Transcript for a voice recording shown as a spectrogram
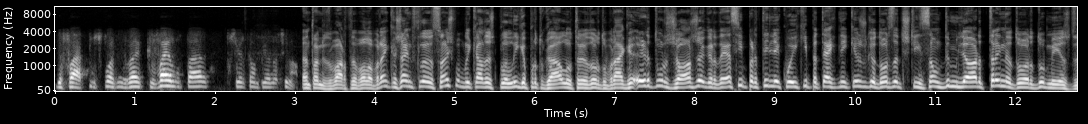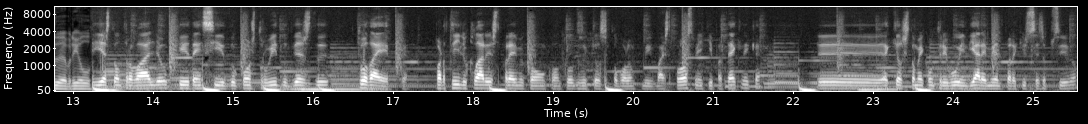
de facto, o Sporting de Braga que vai lutar por ser campeão nacional. António Duarte da Bola Branca, já em declarações publicadas pela Liga Portugal, o treinador do Braga, Artur Jorge, agradece e partilha com a equipa técnica e os jogadores a distinção de melhor treinador do mês de abril. E este é um trabalho que tem sido construído desde toda a época. Partilho, claro, este prémio com, com todos aqueles que colaboram comigo mais de próximo, a equipa técnica, eh, aqueles que também contribuem diariamente para que isto seja possível,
